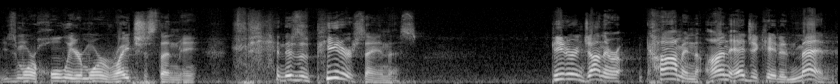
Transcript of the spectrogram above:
he's more holy or more righteous than me. this is Peter saying this. Peter and John, they were common, uneducated men.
